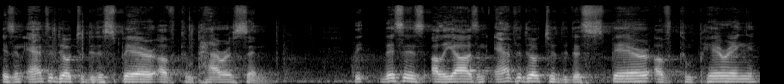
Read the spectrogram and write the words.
is an antidote to the despair of comparison. The, this is aliyah is an antidote to the despair of comparing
